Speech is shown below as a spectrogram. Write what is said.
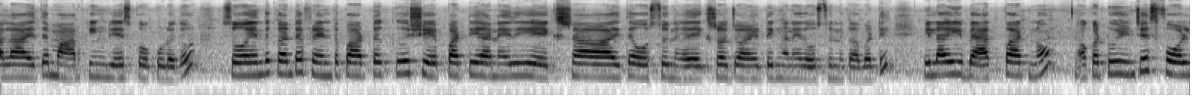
అలా అయితే మార్కింగ్ చేసుకోకూడదు. సో ఎందుకంటే ఫ్రంట్ పార్ట్కు షేప్ పట్టి అనేది ఎక్స్ట్రా అయితే వస్తుంది కదా ఎక్స్ట్రా జాయింటింగ్ అనేది వస్తుంది కాబట్టి ఇలా ఈ బ్యాక్ పార్ట్ను ఒక టూ ఇంచెస్ ఫోల్డింగ్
